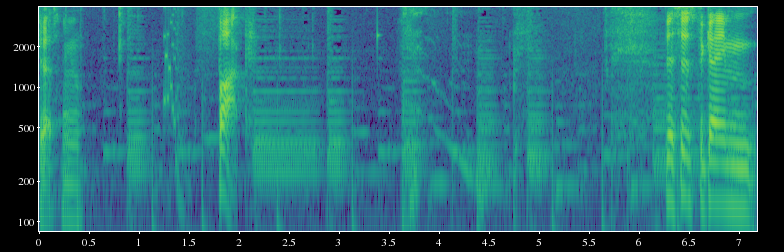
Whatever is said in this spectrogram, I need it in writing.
Shit, hang on. Fuck! This is the game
